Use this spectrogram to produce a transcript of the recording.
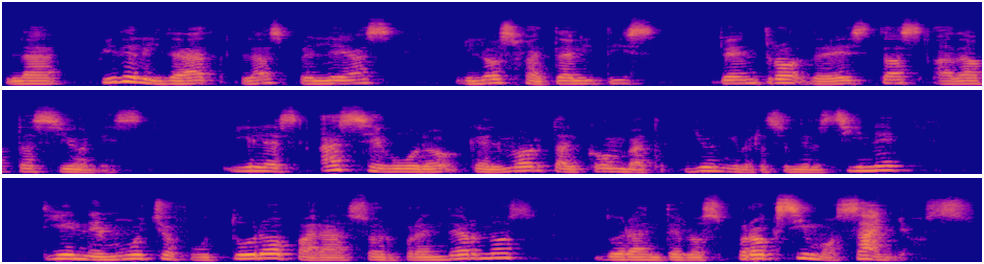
la fidelidad, las peleas y los fatalities dentro de estas adaptaciones. Y les aseguro que el Mortal Kombat Universe en el cine tiene mucho futuro para sorprendernos durante los próximos años.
